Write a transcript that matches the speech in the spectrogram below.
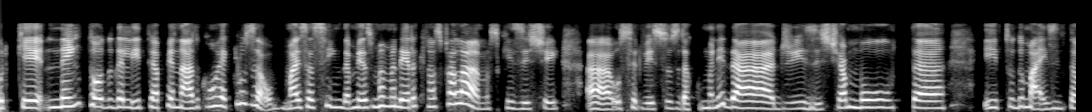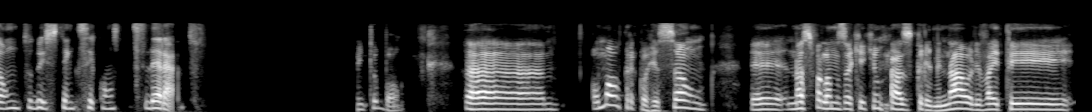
porque nem todo delito é apenado com reclusão, mas assim, da mesma maneira que nós falamos, que existe ah, os serviços da comunidade, existe a multa e tudo mais. Então, tudo isso tem que ser considerado. Muito bom. Uh, uma outra correção, é, nós falamos aqui que um caso criminal ele vai ter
